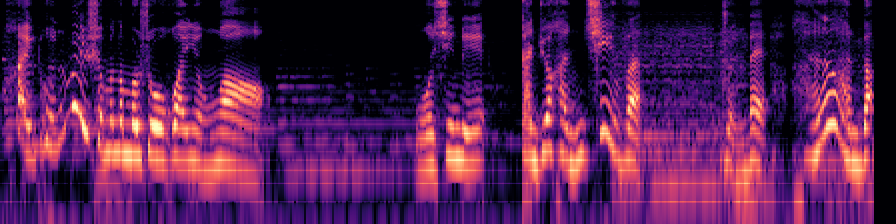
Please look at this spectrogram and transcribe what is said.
海豚为什么那么受欢迎啊？我心里感觉很气愤，准备狠狠的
